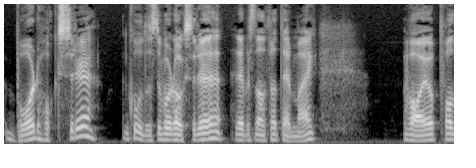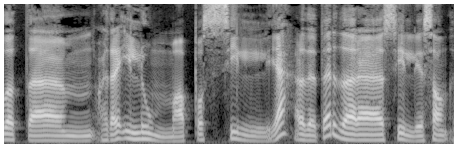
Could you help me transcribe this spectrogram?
Bård Hoksrud godeste Bård Hoksrud, representant fra Telemark, var jo på dette um, hva heter det, I lomma på Silje, er det det heter? Det der eh, Silje Sand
